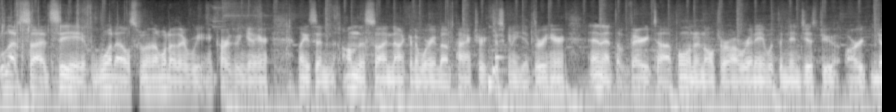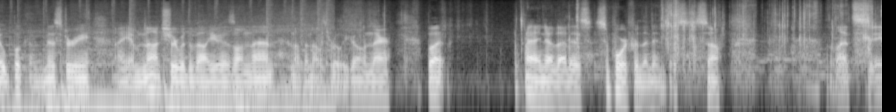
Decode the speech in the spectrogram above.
left side, see what else, what other we, cards we can get here. Like I said, on this side, not going to worry about pack trick, just going to get through here. And at the very top, pulling an ultra already with the Ninjutsu Art Notebook of Mystery. I am not sure what the value is on that. Nothing else really going there. But I know that is support for the ninjas. So let's see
